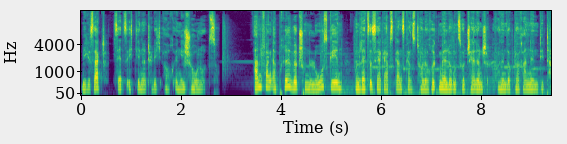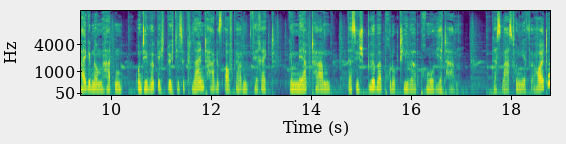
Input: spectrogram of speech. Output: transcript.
Wie gesagt, setze ich dir natürlich auch in die Shownotes. Anfang April wird schon losgehen und letztes Jahr gab es ganz, ganz tolle Rückmeldungen zur Challenge von den Doktoranden, die teilgenommen hatten und die wirklich durch diese kleinen Tagesaufgaben direkt gemerkt haben, dass sie spürbar produktiver promoviert haben. Das war's von mir für heute.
